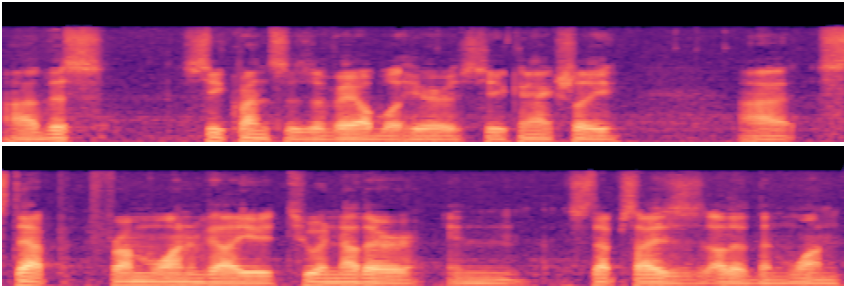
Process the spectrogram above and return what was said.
uh, this sequence is available here, so you can actually uh, step from one value to another in step sizes other than 1.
